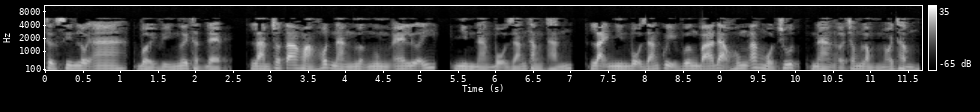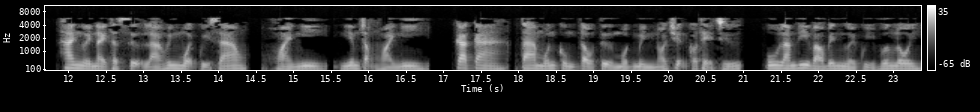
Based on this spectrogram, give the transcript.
thực xin lỗi a, bởi vì ngươi thật đẹp, làm cho ta hoảng hốt nàng ngượng ngùng e lưỡi, nhìn nàng bộ dáng thẳng thắn, lại nhìn bộ dáng quỷ vương bá đạo hung ác một chút, nàng ở trong lòng nói thầm, hai người này thật sự là huynh muội quỷ sao, hoài nghi, nghiêm trọng hoài nghi, ca ca, ta muốn cùng tẩu tử một mình nói chuyện có thể chứ, U Lam đi vào bên người quỷ vương lôi,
